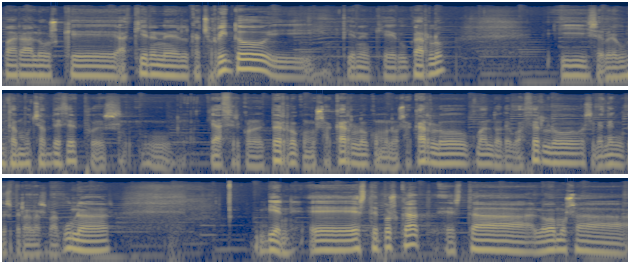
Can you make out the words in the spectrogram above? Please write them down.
para los que adquieren el cachorrito y tienen que educarlo y se preguntan muchas veces pues qué hacer con el perro, cómo sacarlo, cómo no sacarlo, cuándo debo hacerlo, si me tengo que esperar las vacunas. Bien, eh, este podcast está, lo, vamos a,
